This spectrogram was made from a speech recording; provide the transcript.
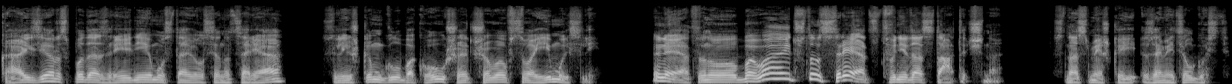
Кайзер с подозрением уставился на царя, слишком глубоко ушедшего в свои мысли. «Нет, ну, бывает, что средств недостаточно», — с насмешкой заметил гость.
